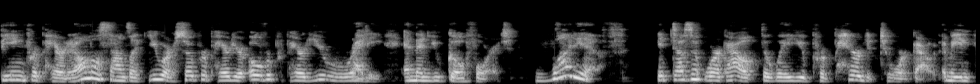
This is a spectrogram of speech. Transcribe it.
being prepared, it almost sounds like you are so prepared, you're over prepared, you're ready, and then you go for it. What if it doesn't work out the way you prepared it to work out. I mean,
